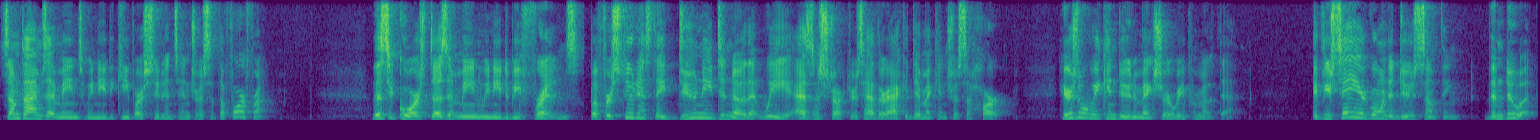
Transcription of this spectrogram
Sometimes that means we need to keep our students' interests at the forefront. This, of course, doesn't mean we need to be friends, but for students, they do need to know that we, as instructors, have their academic interests at heart. Here's what we can do to make sure we promote that. If you say you're going to do something, then do it.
